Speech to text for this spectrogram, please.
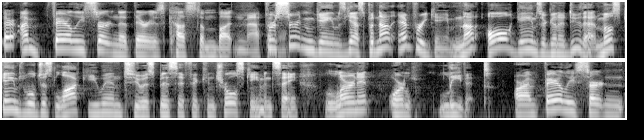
there. I'm fairly certain that there is custom button mapping. For certain games, yes, but not every game. Not all games are going to do that. Most games will just lock you into a specific control scheme and say, learn it or leave it. or I'm fairly certain.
